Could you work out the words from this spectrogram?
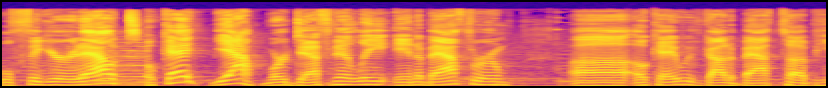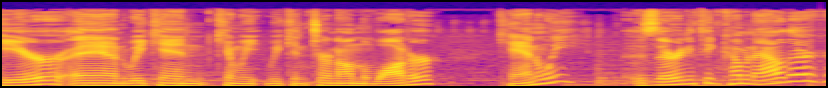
We'll figure it out. Okay, yeah, we're definitely in a bathroom. Uh, okay, we've got a bathtub here, and we can can we we can turn on the water? Can we? Is there anything coming out of there?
